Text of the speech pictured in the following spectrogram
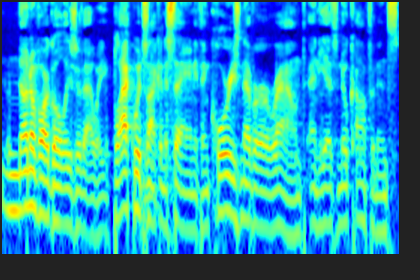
none of our goalies are that way. Blackwood's not going to say anything. Cory's never around, and he has no confidence.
